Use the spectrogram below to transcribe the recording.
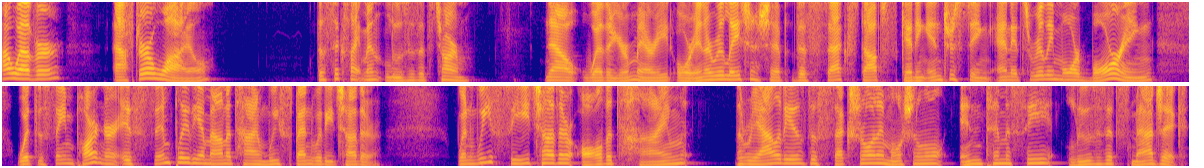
However, after a while, this excitement loses its charm. Now, whether you're married or in a relationship, the sex stops getting interesting and it's really more boring with the same partner is simply the amount of time we spend with each other. When we see each other all the time, the reality is the sexual and emotional intimacy loses its magic.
